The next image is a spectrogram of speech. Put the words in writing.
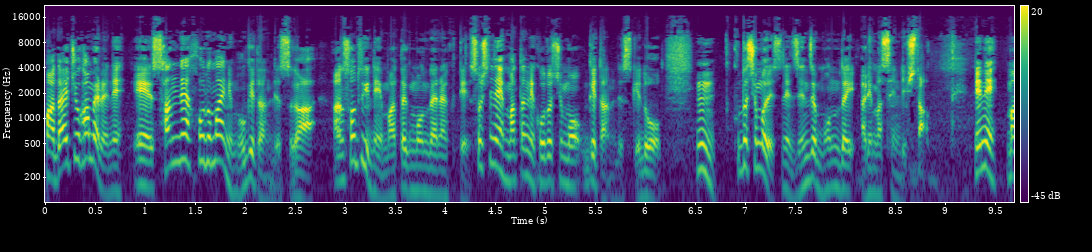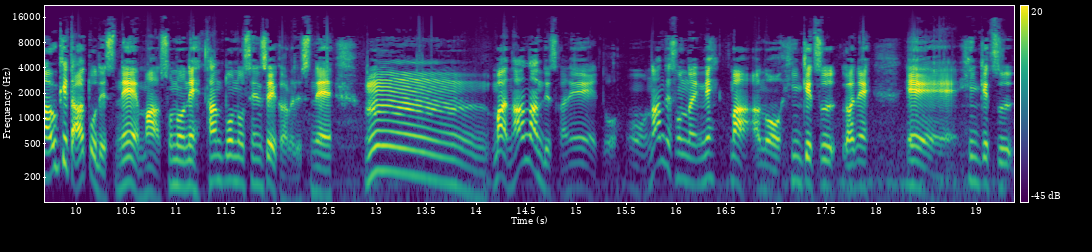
まあ、大腸カメラね、えー、3年ほど前にも受けたんですが、あの、その時ね、全く問題なくて、そしてね、またね、今年も受けたんですけど、うん、今年もですね、全然問題ありませんでした。でね、まあ、受けた後ですね、まあ、そのね、担当の先生からですね、うーん、まあ、何なんですかね、と。なんでそんなにね、まあ、あの、貧血がね、えー、貧血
